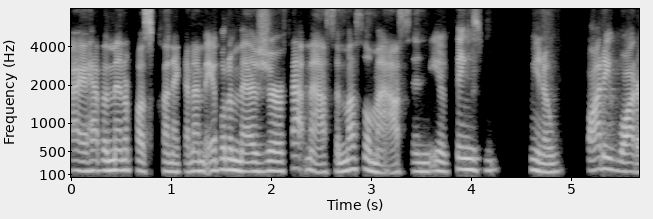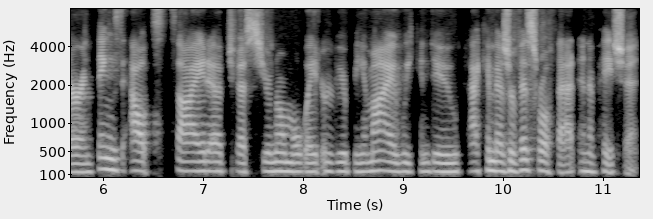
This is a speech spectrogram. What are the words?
I have a menopause clinic and I'm able to measure fat mass and muscle mass and you know things you know, body water and things outside of just your normal weight or your BMI, we can do, I can measure visceral fat in a patient.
